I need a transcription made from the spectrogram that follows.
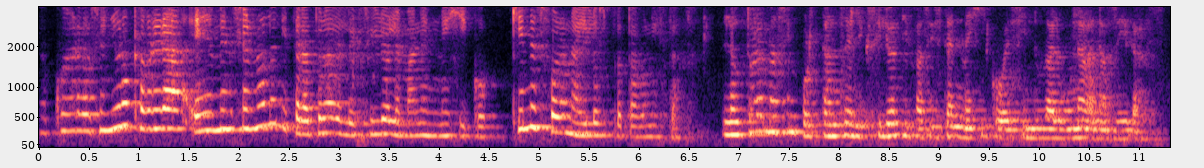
De acuerdo, señora Cabrera, eh, mencionó la literatura del exilio alemán en México. ¿Quiénes fueron ahí los protagonistas? La autora más importante del exilio antifascista en México es sin duda alguna Ana Zegas,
